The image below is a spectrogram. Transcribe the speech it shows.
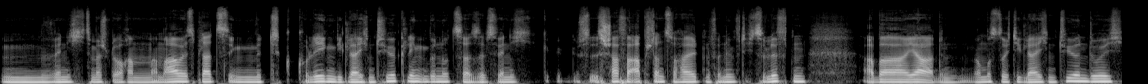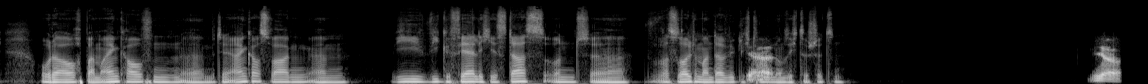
wenn ich zum Beispiel auch am, am Arbeitsplatz mit Kollegen die gleichen Türklinken benutze, also selbst wenn ich es schaffe, Abstand zu halten, vernünftig zu lüften, aber ja, dann, man muss durch die gleichen Türen durch oder auch beim Einkaufen äh, mit den Einkaufswagen. Ähm, wie, wie gefährlich ist das und äh, was sollte man da wirklich ja. tun, um sich zu schützen? Ja,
